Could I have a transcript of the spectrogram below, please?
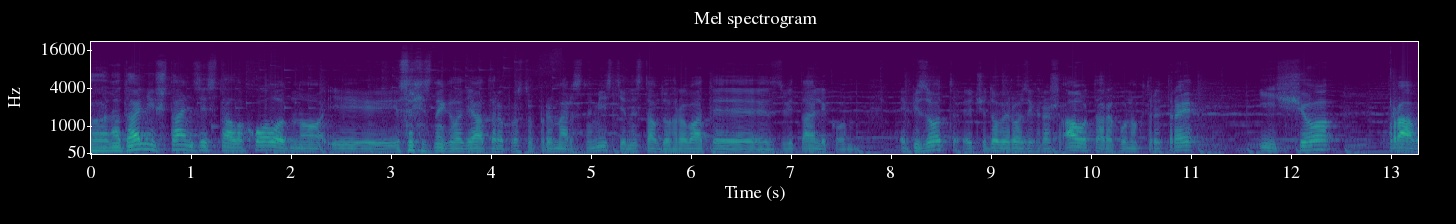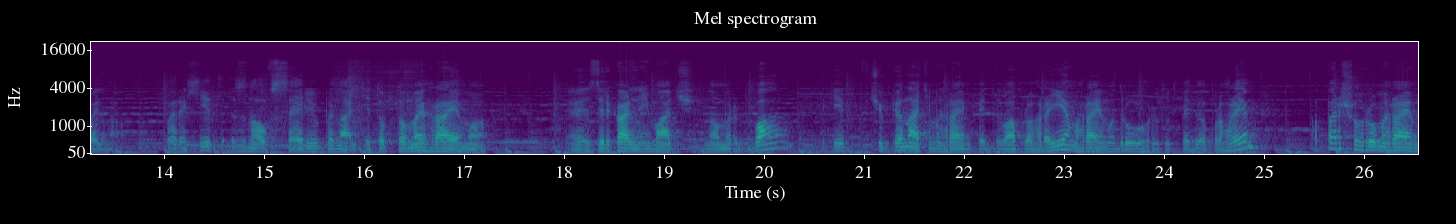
На дальній штанзі стало холодно, і захисник гладіатора просто примерз на місці, не став догравати з Віталіком епізод. Е, Чудовий розіграш аута, рахунок 3-3. І що правильно, перехід знов в серію пенальті. Тобто ми граємо е, зеркальний матч номер 2 Такий як в чемпіонаті ми граємо 5-2, програємо, граємо другу гру тут 5-2 програємо. А першу гру ми граємо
